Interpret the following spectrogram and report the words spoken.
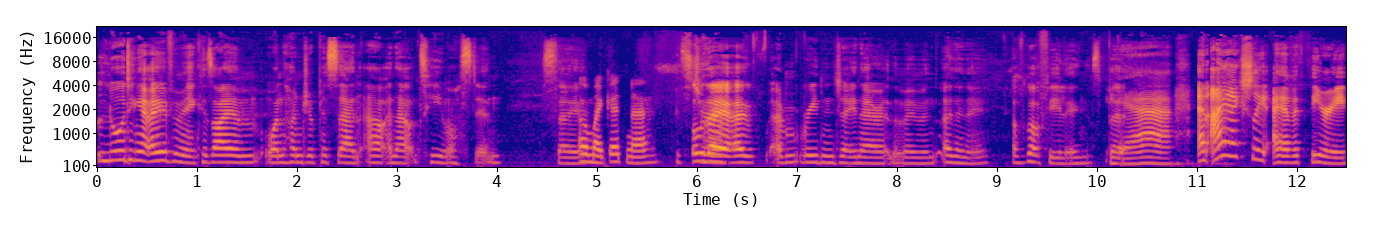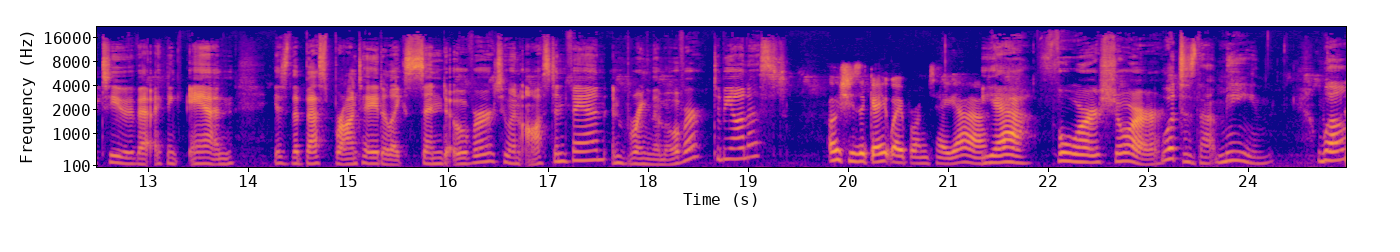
lording it over me because I am 100% out and out Team Austen. So, Oh my goodness. It's although I, I'm reading Jane Eyre at the moment, I don't know. I've got feelings, but yeah. And I actually, I have a theory too that I think Anne is the best Bronte to like send over to an Austen fan and bring them over, to be honest. Oh, she's a gateway Bronte. Yeah. Yeah, for sure. what does that mean? Well,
